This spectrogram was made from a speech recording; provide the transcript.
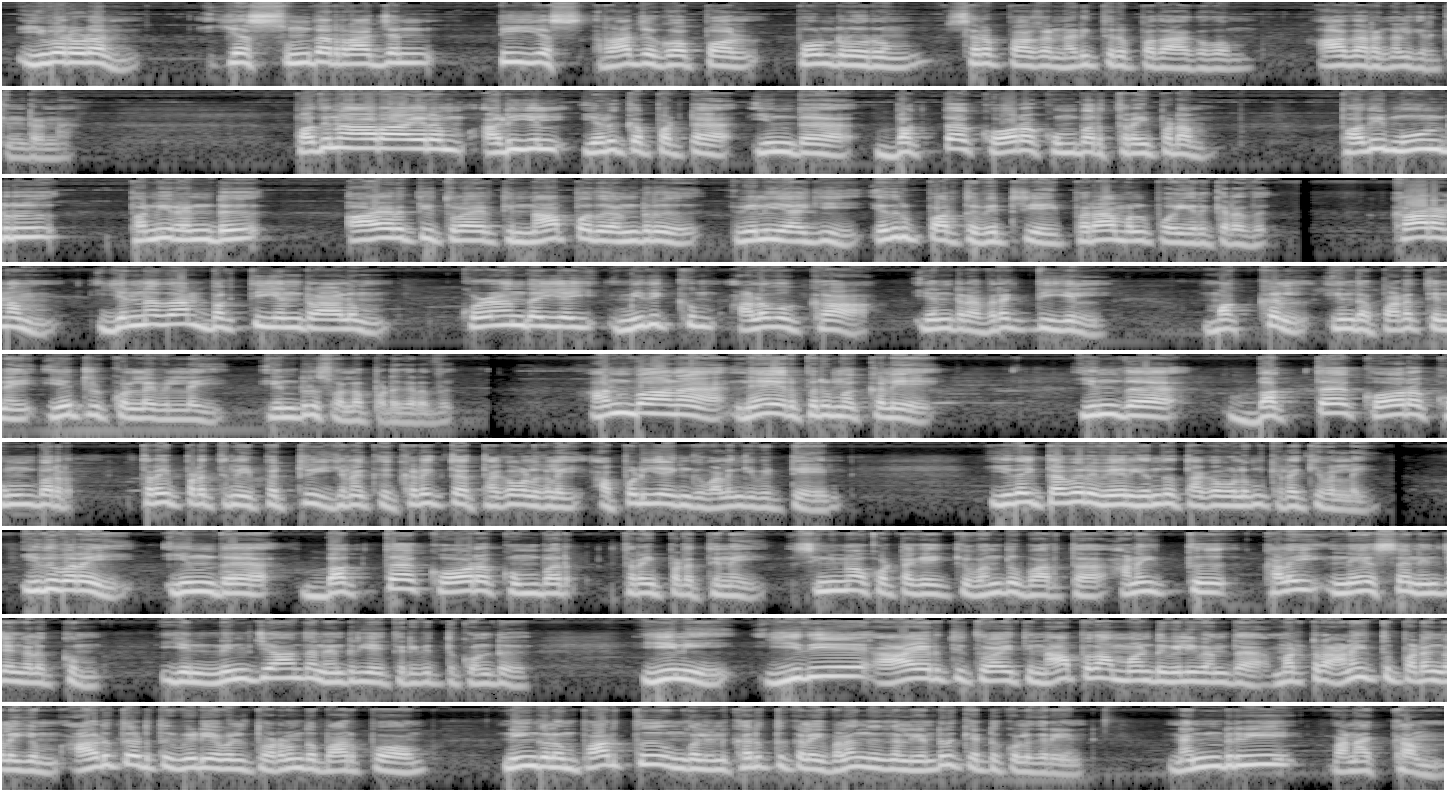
இவருடன் S. Sundarrajan T. S. Rajagopal போன்றோரும் சிறப்பாக நடித்திருப்பதாகவும் ஆதாரங்கள் இருக்கின்றன. பதினாறாயிரம் அடியில் எடுக்கப்பட்ட இந்த பக்த கோரகும்பர் திரைப்படம் பதிமூன்று பன்னிரெண்டு ஆயிரத்தி தொள்ளாயிரத்தி நாற்பது அன்று வெளியாகி எதிர்பார்த்த வெற்றியை பெறாமல் போயிருக்கிறது. காரணம் என்னதான் பக்தி என்றாலும் குழந்தையை மிதிக்கும் அளவுக்கா என்ற விரக்தியில் மக்கள் இந்த படத்தினை ஏற்றுக்கொள்ளவில்லை என்று சொல்லப்படுகிறது. அன்பான நேயர் பெருமக்களே இந்த பக்த கோர கும்பர் திரைப்படத்தினை பற்றி எனக்கு கிடைத்த தகவல்களை அப்படியே இங்கு வழங்கிவிட்டேன். இதை தவிர வேறு எந்த தகவலும் கிடைக்கவில்லை. இதுவரை இந்த பக்த கோர கும்பர் திரைப்படத்தினை சினிமா கொட்டகைக்கு வந்து பார்த்த அனைத்து கலை நேச நெஞ்சங்களுக்கும் என் நெஞ்சார்ந்த நன்றியை தெரிவித்துக் கொண்டு இனி இதே ஆயிரத்தி தொள்ளாயிரத்தி நாற்பதாம் ஆண்டு வெளிவந்த மற்ற அனைத்து படங்களையும் அடுத்தடுத்த வீடியோவில் தொடர்ந்து பார்ப்போம். நீங்களும் பார்த்து உங்களின் கருத்துக்களை வழங்குங்கள் என்று கேட்டுக்கொள்கிறேன். நன்றி வணக்கம்.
